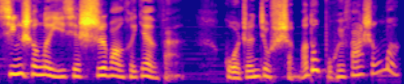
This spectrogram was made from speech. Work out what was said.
心生了一些失望和厌烦，果真就什么都不会发生吗？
